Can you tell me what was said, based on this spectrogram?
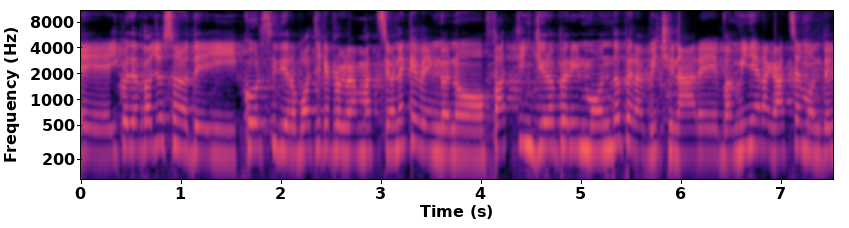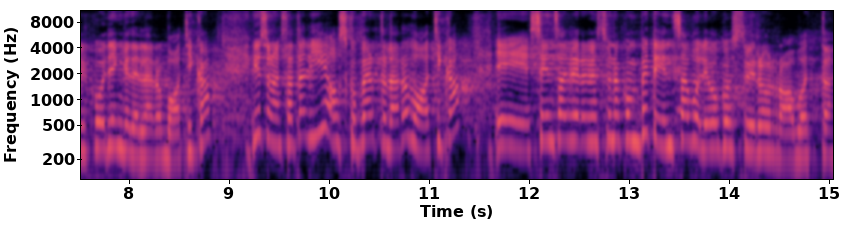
E I coder dojo sono dei corsi di robotica e programmazione che vengono fatti in giro per il mondo per avvicinare bambini e ragazzi al mondo del coding e della robotica. Io sono stata lì, ho scoperto la robotica e senza avere nessuna competenza volevo costruire un robot.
